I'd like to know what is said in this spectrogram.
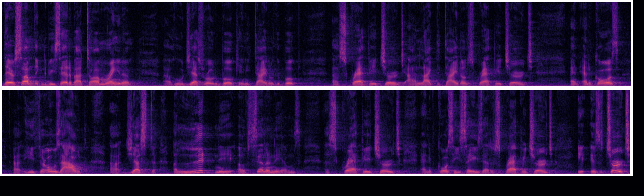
There's something to be said about Thom Rainer, uh, who just wrote a book and he titled the book uh, Scrappy Church. I like the title, Scrappy Church. And, and of course, uh, he throws out uh, just a, a, litany of synonyms, a scrappy church. And of course, he says that a scrappy church is a church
